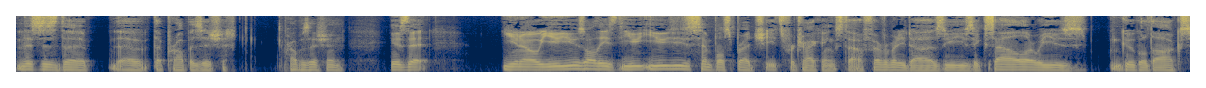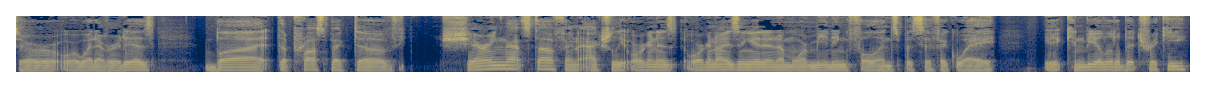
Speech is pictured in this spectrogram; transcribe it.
this is the the the proposition proposition is that you know you use all these you, you use simple spreadsheets for tracking stuff. Everybody does. You use Excel or we use Google Docs or or whatever it is. But the prospect of sharing that stuff and actually organize, organizing it in a more meaningful and specific way, it can be a little bit tricky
